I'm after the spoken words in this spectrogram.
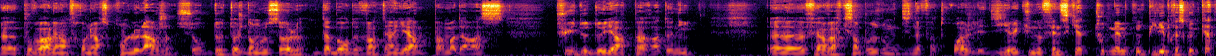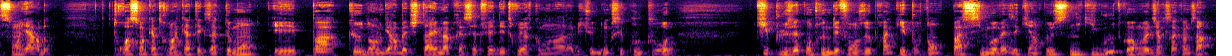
euh, pour voir les Runners prendre le large sur deux touchdowns au sol, d'abord de 21 yards par Madaras, puis de 2 yards par Ratoni. Euh, Fervar qui s'impose donc 19 à 3, je l'ai dit, avec une offense qui a tout de même compilé presque 400 yards, 384 exactement, et pas que dans le garbage time après s'être fait détruire comme on en a l'habitude, donc c'est cool pour eux. Qui plus est contre une défense de Prague qui est pourtant pas si mauvaise et qui est un peu sneaky good, quoi, on va dire ça comme ça.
